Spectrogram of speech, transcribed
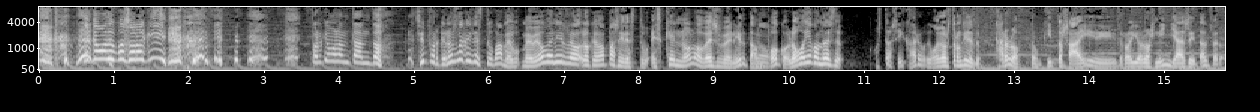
¿Qué acaba de pasar aquí? ¿por qué molan tanto? Sí, porque no es lo que dices tú, va, me, me veo venir lo, lo que va a pasar y dices tú, es que no lo ves venir tampoco. Luego ya cuando ves, ostras, sí, claro, igual que los tronquitos, tú, claro, los tronquitos ahí, y rollo los ninjas y tal, pero...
